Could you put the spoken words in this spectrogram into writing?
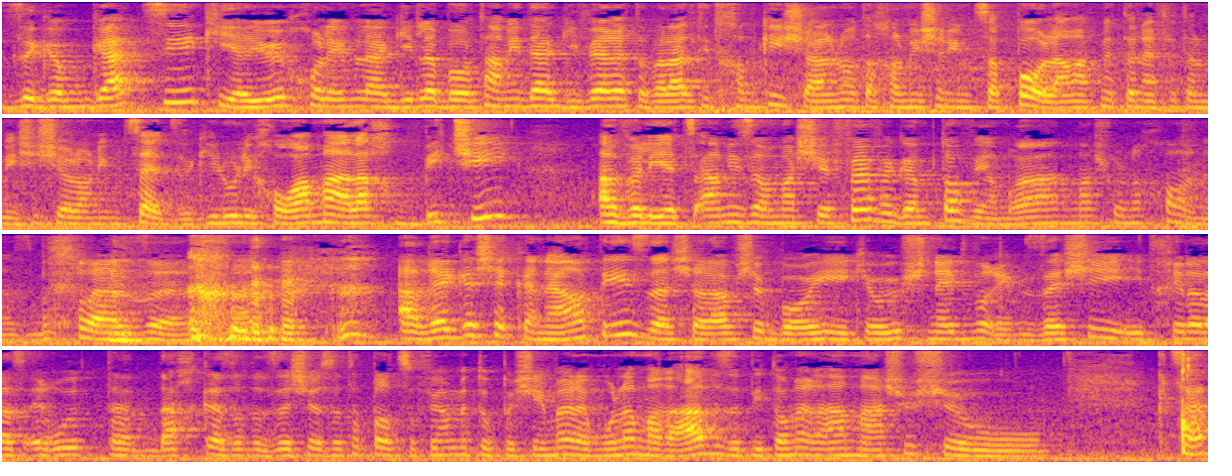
זה גם גאצי, כי היו יכולים להגיד לה באותה מידה, גברת, אבל אל תתחמקי, שאלנו אותך על מי שנמצא פה, למה את מטנפת על מישהי שלא נמצאת? זה כאילו לכאורה מהלך ביצ'י, אבל היא יצאה מזה ממש יפה, וגם טוב, היא אמרה משהו נכון, אז בכלל זה... הרגע שקנה אותי זה השלב שבו היא, כי היו שני דברים. זה שהיא התחילה, הראו את הדחקה הזאת על זה שהיא עושה את הפרצופים המטופשים האלה מול המראה, וזה פתאום הראה משהו שהוא... קצת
